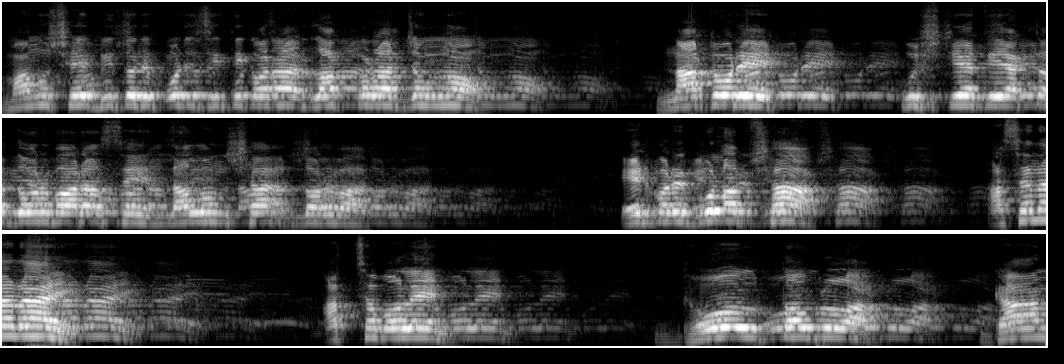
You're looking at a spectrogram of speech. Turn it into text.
মানুষের ভিতরে পরিচিতি করার, লাভ করার জন্য নাটোরে, কুষ্টিয়াতে একটা দরবার আছে, লালন শাহ দরবার। এরপরে গোলাপ শাহ। আছে না নাই? আচ্ছা বলেন। ঢোল, তবলা, গান,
